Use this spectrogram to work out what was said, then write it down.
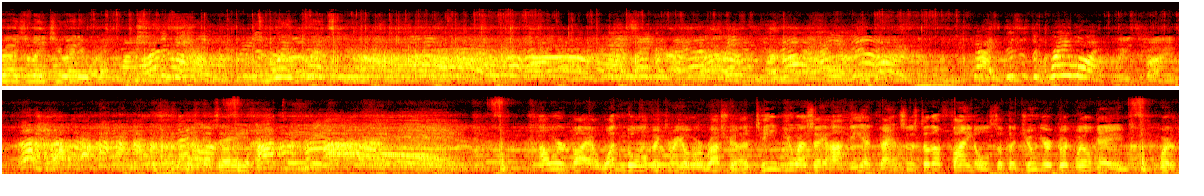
congratulate you anyway. Guys, this is the Great One. Say hockey. Powered by a one-goal victory over Russia, Team USA Hockey advances to the finals of the Junior Goodwill Games, where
